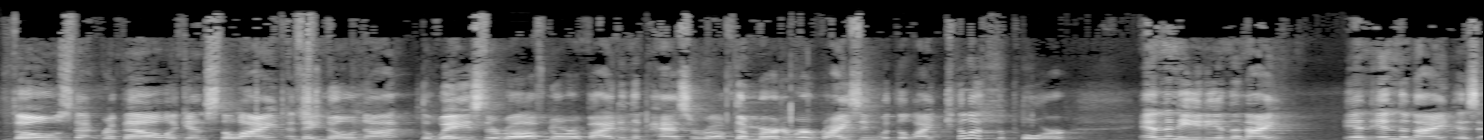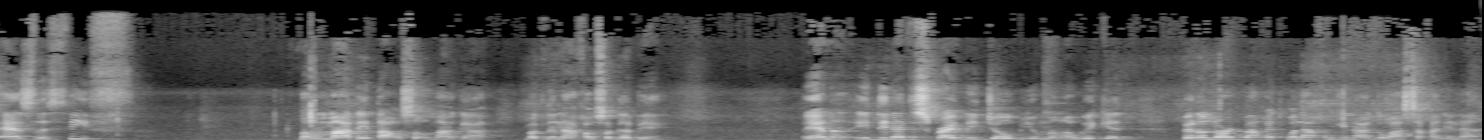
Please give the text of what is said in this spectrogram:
those that rebel against the light, and they know not the ways thereof, nor abide in the paths thereof. The murderer rising with the light killeth the poor, and the needy in the night, in, in the night is as the thief. Mamamatay tao sa umaga, magnanakaw sa gabi. Ayan, hindi na describe ni Job yung mga wicked. Pero Lord, bakit wala kang ginagawa sa kanila?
